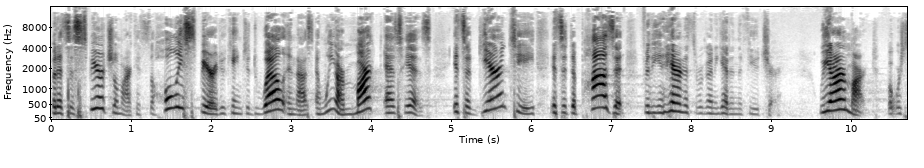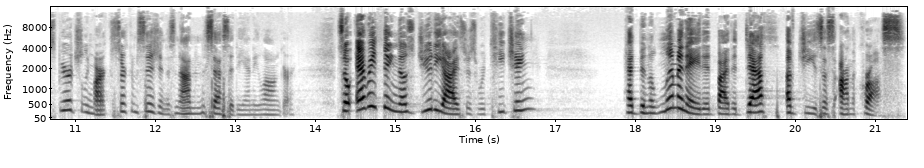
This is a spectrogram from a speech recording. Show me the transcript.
but it's a spiritual mark. It's the Holy Spirit who came to dwell in us, and we are marked as his. It's a guarantee, it's a deposit for the inheritance we're going to get in the future. We are marked, but we're spiritually marked. Circumcision is not a necessity any longer. So everything those Judaizers were teaching had been eliminated by the death of Jesus on the cross.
